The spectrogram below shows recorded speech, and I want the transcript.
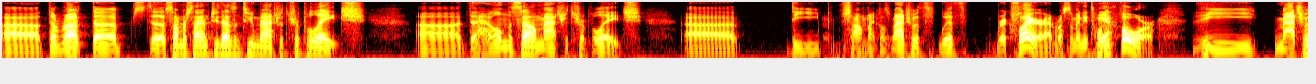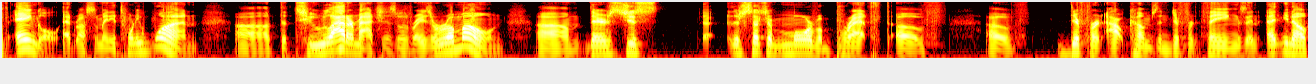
uh, the the the SummerSlam 2002 match with Triple H, uh, the Hell in the Cell match with Triple H, uh, the Shawn Michaels match with with Ric Flair at WrestleMania 24, the match with Angle at WrestleMania 21, uh, the two ladder matches with Razor Ramon. Um, there's just uh, there's such a more of a breadth of of different outcomes and different things and, and you know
